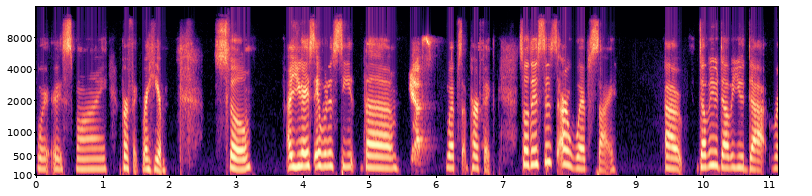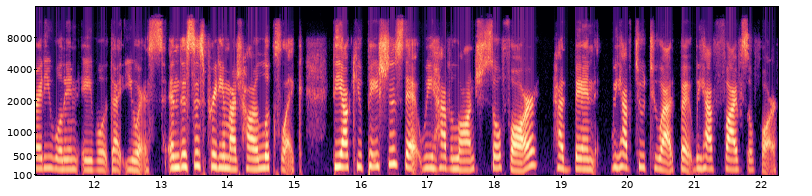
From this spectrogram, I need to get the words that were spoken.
where is my, perfect, right here. So are you guys able to see the yes website? Perfect. So this is our website, uh, www.readywillingable.us. And this is pretty much how it looks like. The occupations that we have launched so far had been, we have two to add, but we have five so far.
